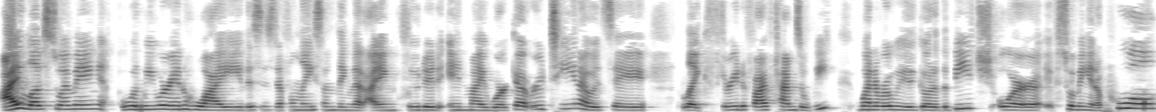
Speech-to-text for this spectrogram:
I love swimming. When we were in Hawaii, this is definitely something that I included in my workout routine. I would say like three to five times a week whenever we would go to the beach or swimming in a pool.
